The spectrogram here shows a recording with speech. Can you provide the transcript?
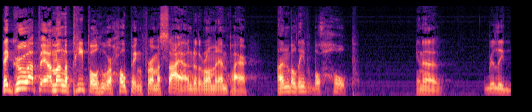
They grew up among a people who were hoping for a Messiah under the Roman Empire. Unbelievable hope in a really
